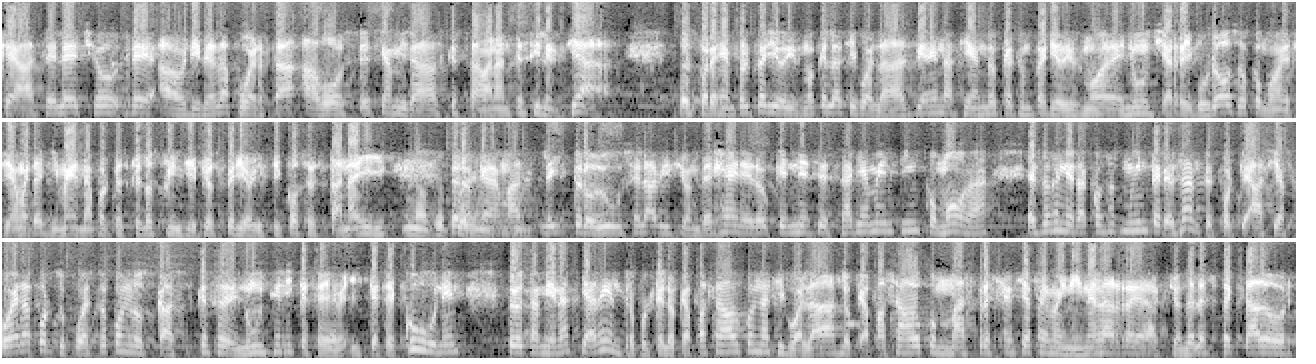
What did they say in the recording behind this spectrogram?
que hace el hecho de abrirle la puerta a voces y a miradas que estaban antes silenciadas. Pues, por ejemplo, el periodismo que las igualdades vienen haciendo, que es un periodismo de denuncia riguroso, como decía María Jimena, porque es que los principios periodísticos están ahí, pero que además le introduce la visión de género que necesariamente incomoda. Eso genera cosas muy interesantes, porque hacia afuera, por supuesto, con los casos que se denuncian y que se, y que se cubren, pero también hacia adentro, porque lo que ha pasado con las igualadas, lo que ha pasado con más presencia femenina en la redacción del espectador,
